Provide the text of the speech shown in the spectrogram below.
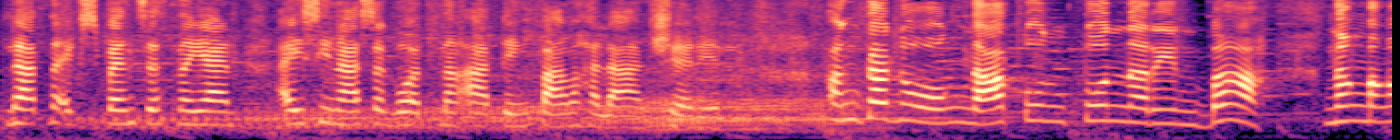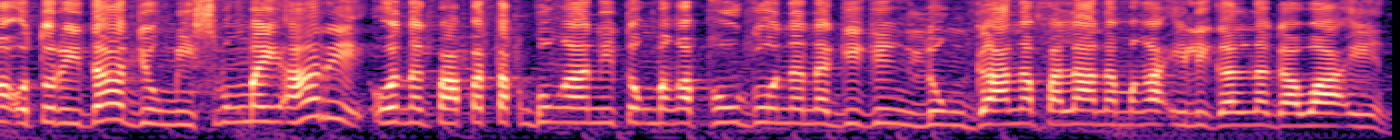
lahat ng expenses na yan ay sinasagot ng ating pamahalaan, Cheryl. ang tanong natuntun na rin ba ng mga otoridad yung mismong may-ari o nagpapatakbo nga nitong mga pogo na nagiging lunggana pala ng mga illegal na gawain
